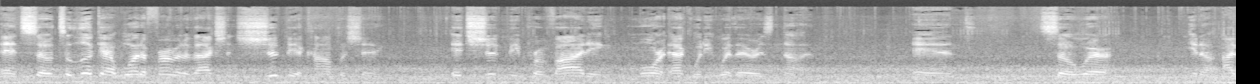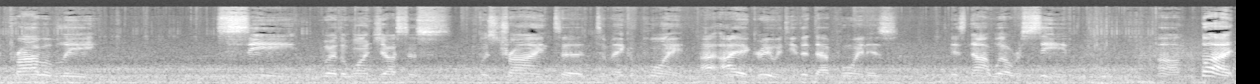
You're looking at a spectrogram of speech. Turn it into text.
And so to look at what affirmative action should be accomplishing, it should be providing more equity where there is none. And so where, you know, I probably see where the one justice was trying to, to make a point. I, I agree with you that that point is is not well received. Um, but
